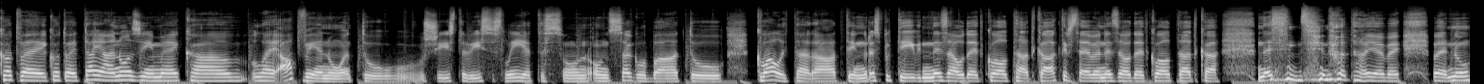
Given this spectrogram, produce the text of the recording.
kaut, vai, kaut vai tajā nozīmē, ka, lai apvienotu šīs visas lietas un, un saglabātu kvalitāti, nu, respektīvi nezaudēt kvalitāti kā aktrisē, vai nezaudēt kvalitāti kā dziedātājai, vai, vai, nu,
